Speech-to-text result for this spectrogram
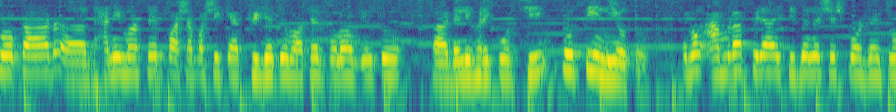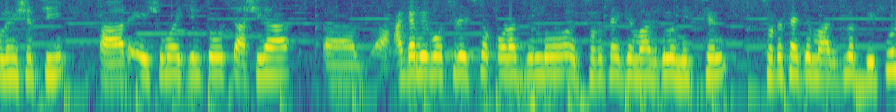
প্রকার ধানি মাছের পাশাপাশি ক্যাটফি জাতীয় মাছের পোলাও কিন্তু ডেলিভারি করছি প্রতিনিয়ত। এবং আমরা প্রায় সিজনের শেষ পর্যায়ে চলে এসেছি। আর এই সময় কিন্তু চাষিরা আগামী বছরে স্টক করার জন্য ছোট সাইজের মাছগুলো নিচ্ছেন। ছোট সাইজের মাছগুলো বিপুল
